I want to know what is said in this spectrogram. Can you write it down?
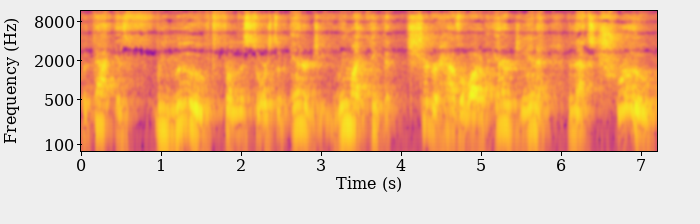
But that is removed from the source of energy. We might think that sugar has a lot of energy in it, and that's true,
